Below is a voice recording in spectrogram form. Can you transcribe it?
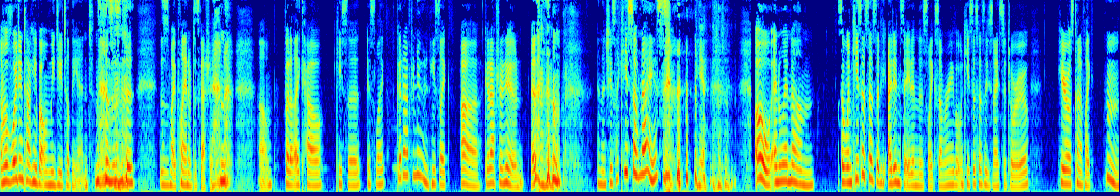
I'm avoiding talking about Momiji till the end. this is the this is my plan of discussion. um, but I like how Kisa is like, "Good afternoon," and he's like, "Uh, good afternoon," and, and then she's like, "He's so nice." yeah. Oh, and when um, so when Kisa says that he, I didn't say it in this like summary, but when Kisa says that he's nice to Toru, Hiro's kind of like, hmm,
